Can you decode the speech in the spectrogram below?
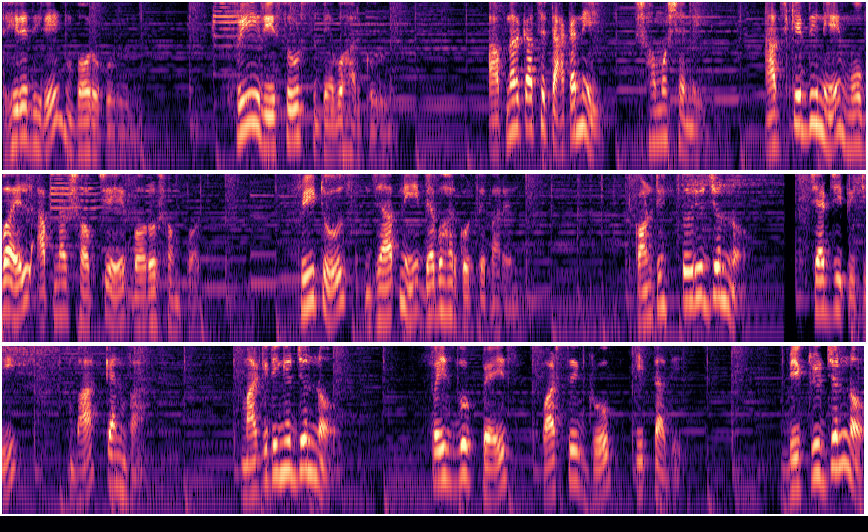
ধীরে ধীরে বড় করুন। ফ্রি রিসোর্স ব্যবহার করুন। আপনার কাছে টাকা নেই, সমস্যা নেই। আজকের দিনে মোবাইল আপনার সবচেয়ে বড় সম্পদ। ফ্রি টুলস যা আপনি ব্যবহার করতে পারেন। কন্টেন্ট তৈরির জন্য চ্যাট জিপিটি বা ক্যানভা। মার্কেটিংয়ের জন্য ফেসবুক পেজ হোয়াটসঅ্যাপ গ্রুপ ইত্যাদি। বিক্রির জন্য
